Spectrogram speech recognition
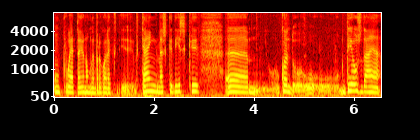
um, poeta, eu não me lembro agora que, de quem, mas que diz que uh, quando Deus dá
